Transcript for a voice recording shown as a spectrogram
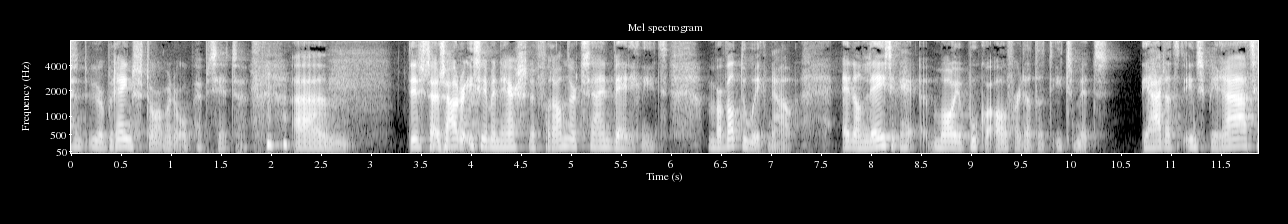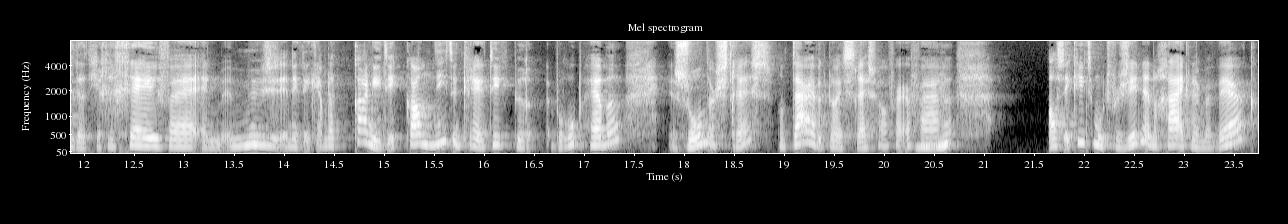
24.000 uur brainstormen erop heb zitten. um, dus zou er iets in mijn hersenen veranderd zijn? Weet ik niet. Maar wat doe ik nou? En dan lees ik mooie boeken over dat het iets met, ja, dat het inspiratie, dat je gegeven en muziek. En ik denk, ja, maar dat kan niet. Ik kan niet een creatief beroep hebben zonder stress, want daar heb ik nooit stress over ervaren. Mm -hmm. Als ik iets moet verzinnen, dan ga ik naar mijn werk,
